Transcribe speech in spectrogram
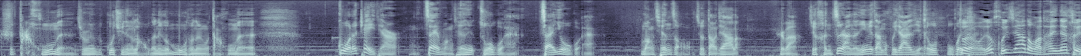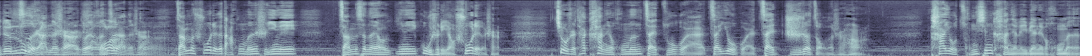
是大红门，就是过去那个老的那个木头那种大红门。过了这家，再往前左拐，再右拐，往前走就到家了，是吧？就很自然的，因为咱们回家也都不会对，我觉得回家的话，他应该对这路自然的事儿对很自然的事儿咱们说这个大红门，是因为咱们现在要因为故事里要说这个事儿，就是他看见红门在左拐、在右拐、再直着走的时候，他又重新看见了一遍这个红门，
